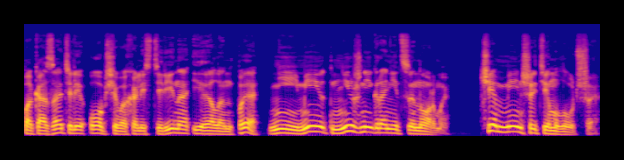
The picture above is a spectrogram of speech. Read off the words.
Показатели общего холестерина и ЛНП не имеют нижней границы нормы. Чем меньше, тем лучше.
